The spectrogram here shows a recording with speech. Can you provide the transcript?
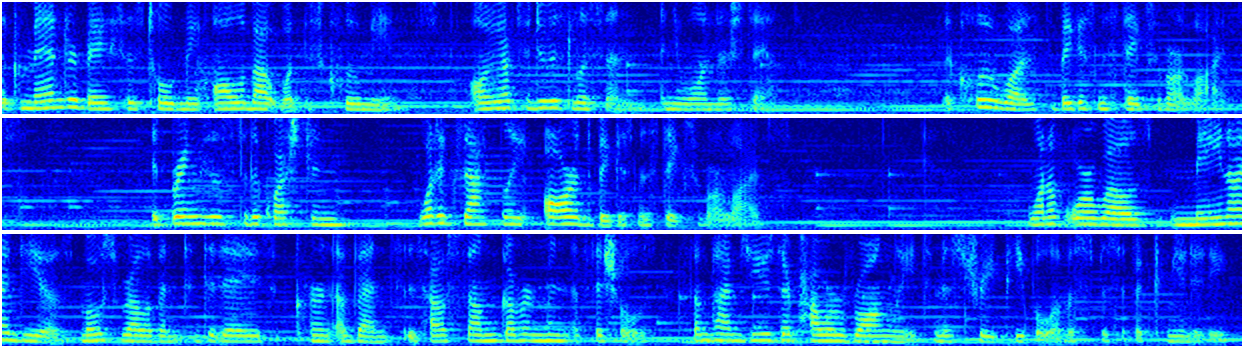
The commander base has told me all about what this clue means. All you have to do is listen, and you will understand. The clue was the biggest mistakes of our lives. It brings us to the question what exactly are the biggest mistakes of our lives? One of Orwell's main ideas, most relevant to today's current events, is how some government officials sometimes use their power wrongly to mistreat people of a specific community.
